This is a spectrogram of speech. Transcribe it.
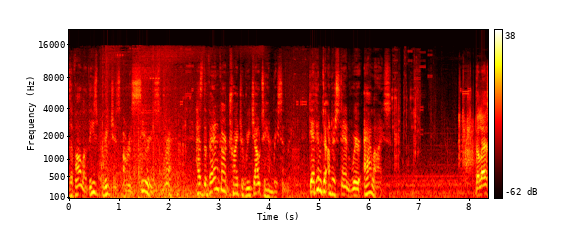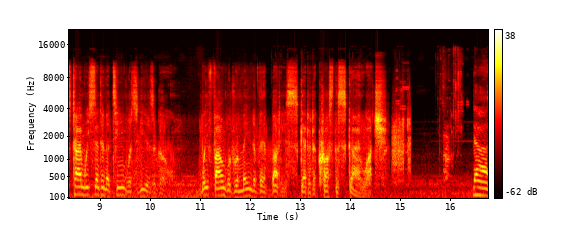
Zavala, these breaches are a serious threat. Has the Vanguard tried to reach out to him recently? Get him to understand we're allies. The last time we sent in a team was years ago. We found what remained of their bodies scattered across the Skywatch. Uh,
